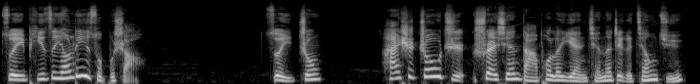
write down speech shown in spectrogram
嘴皮子要利索不少。最终，还是周芷率先打破了眼前的这个僵局。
